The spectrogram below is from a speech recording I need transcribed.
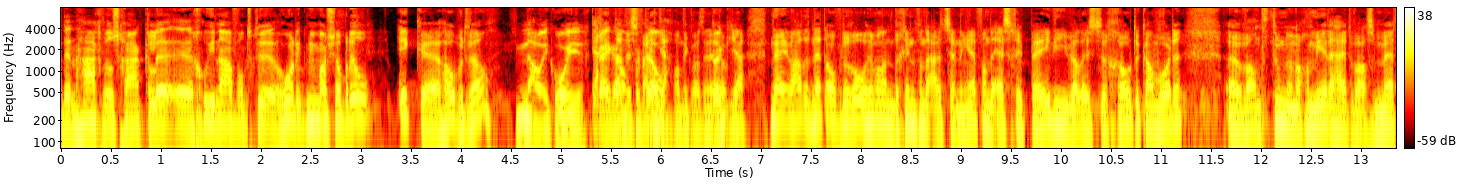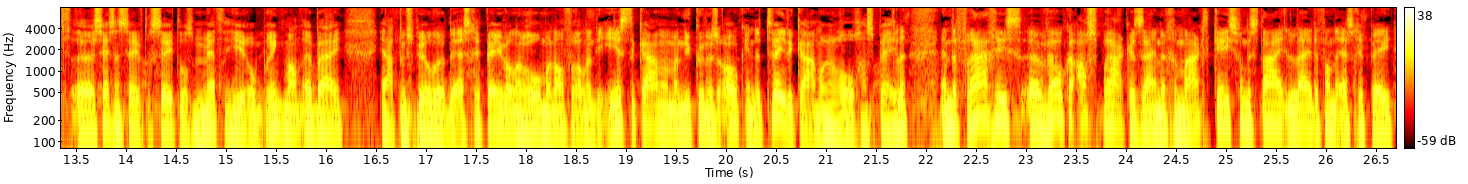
Den Haag wil schakelen. Uh, goedenavond, hoorde ik nu Marcel Bril? Ik hoop het wel. Nou, ik hoor je. Ja, Kijk dat aan, is vertel. Fijn. Ja, want ik was net ook, ja. Nee, we hadden het net over de rol helemaal aan het begin van de uitzending... Hè, van de SGP, die wel eens uh, groter kan worden. Uh, want toen er nog een meerderheid was met uh, 76 zetels... met Hero Brinkman erbij... ja, toen speelde de SGP wel een rol, maar dan vooral in de Eerste Kamer. Maar nu kunnen ze ook in de Tweede Kamer een rol gaan spelen. En de vraag is, welke afspraken zijn er gemaakt? Kees van der Staaij, leider van de SGP.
